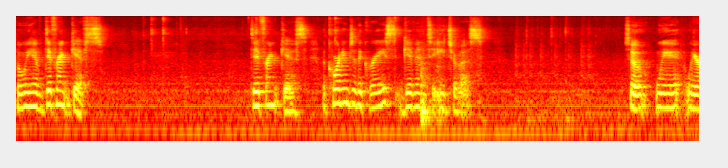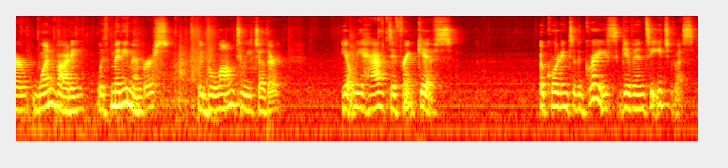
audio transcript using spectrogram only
But we have different gifts. Different gifts according to the grace given to each of us. So we we are one body with many members. We belong to each other. Yet we have different gifts according to the grace given to each of us.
